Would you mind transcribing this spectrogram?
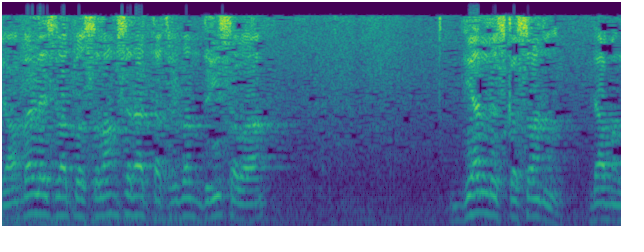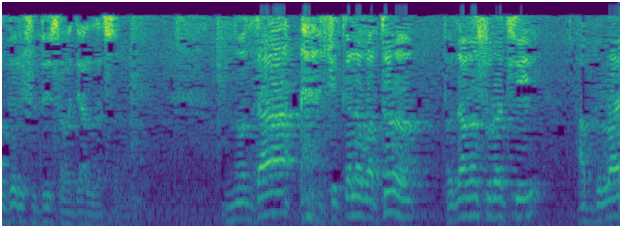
پیغمبر علیه الصلاۃ والسلام سره تقریبا 300 دیالس کسانو دا ملګری شو 300 دیالس نو دا چې کله وته په دغه صورت کې عبد الله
